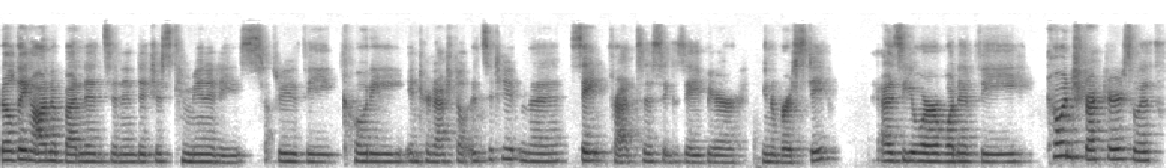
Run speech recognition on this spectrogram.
Building on Abundance in Indigenous Communities through the Coady International Institute and the St. Francis Xavier University, as you were one of the co instructors with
